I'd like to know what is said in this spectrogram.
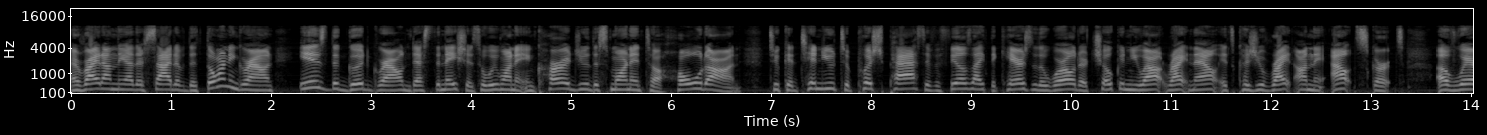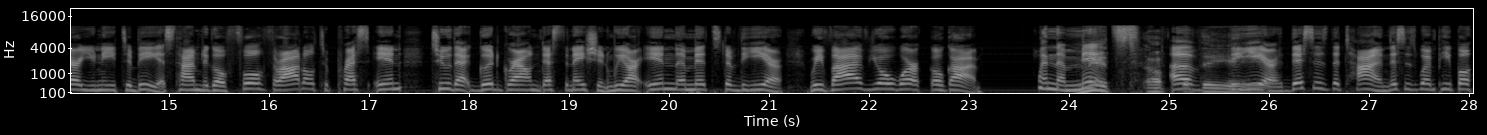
And right on the other side of the thorny ground is the good ground destination. So we want to encourage you this morning to hold on, to continue to push past. If it feels like the cares of the world are choking you out right now, it's because you're right on the outskirts of where you need to be. It's time to go full throttle to press in to that good ground destination. We are in the midst of the year. Revive your work, oh God in the midst, midst of, of, the, the year. This is the time. This is when people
